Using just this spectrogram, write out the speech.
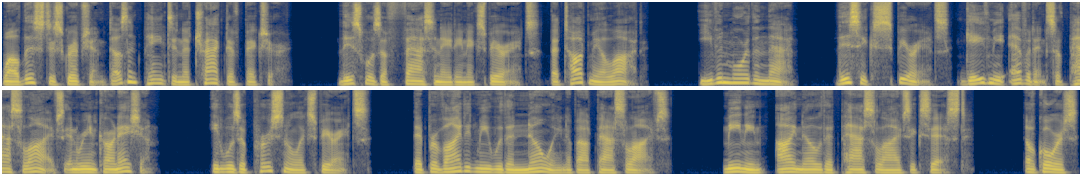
While this description doesn't paint an attractive picture, this was a fascinating experience that taught me a lot. Even more than that, this experience gave me evidence of past lives and reincarnation. It was a personal experience that provided me with a knowing about past lives meaning I know that past lives exist. Of course,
